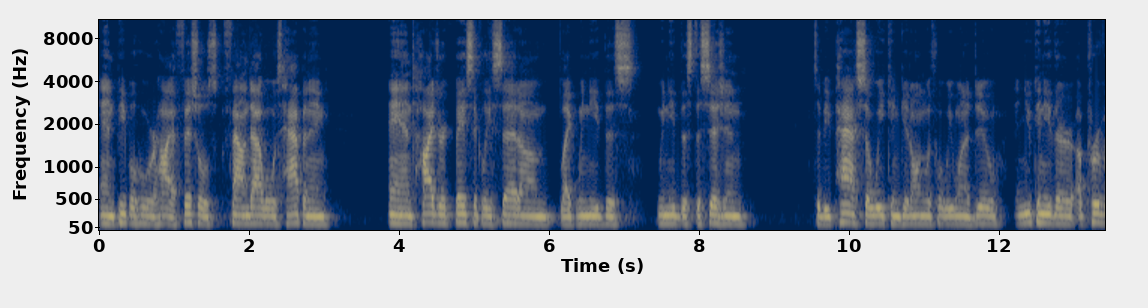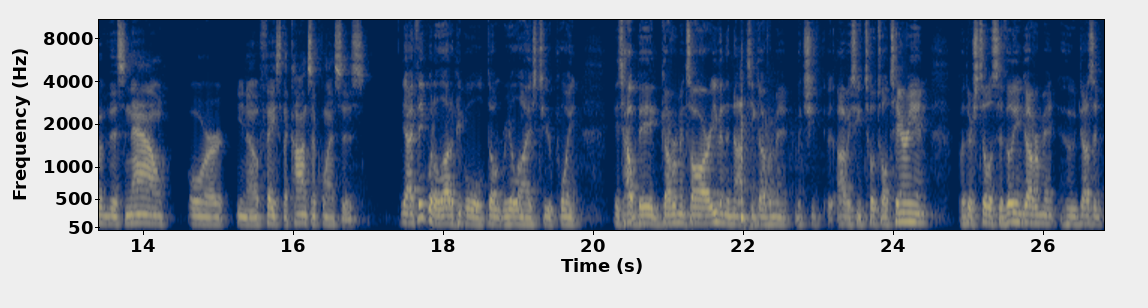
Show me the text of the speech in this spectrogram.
and people who were high officials found out what was happening. And Heydrich basically said, um, like, we need this, we need this decision to be passed so we can get on with what we want to do. And you can either approve of this now or, you know, face the consequences. Yeah, I think what a lot of people don't realize, to your point, is how big governments are. Even the Nazi government, which obviously totalitarian, but there's still a civilian government who doesn't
